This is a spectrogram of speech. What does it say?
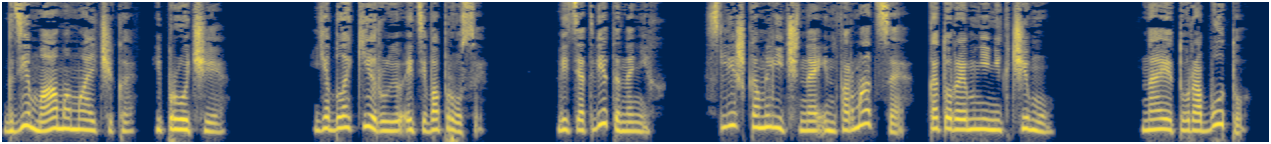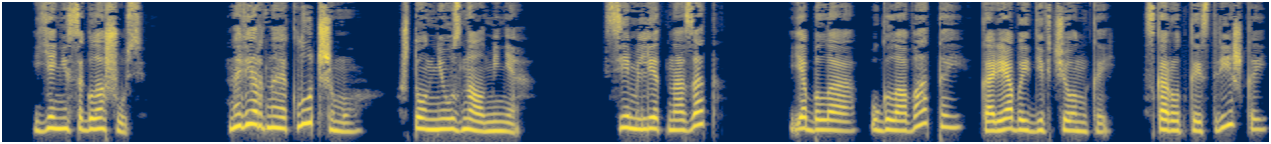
Где мама мальчика и прочее? Я блокирую эти вопросы, ведь ответы на них — слишком личная информация, которая мне ни к чему. На эту работу я не соглашусь. Наверное, к лучшему, что он не узнал меня. Семь лет назад я была угловатой, корявой девчонкой с короткой стрижкой,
